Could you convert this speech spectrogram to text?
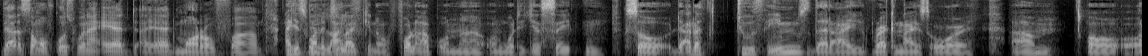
the other song, of course, when I aired, I aired more of. Uh, I just wanted to like you know follow up on uh, on what you just said. Mm. So the other th- two themes that I recognized or um or, or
